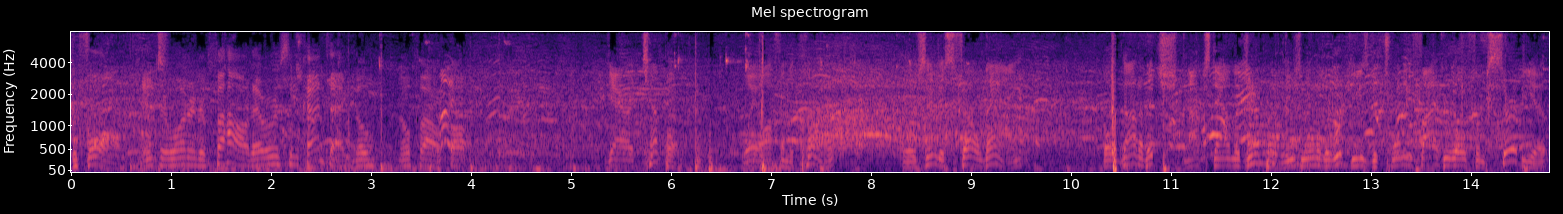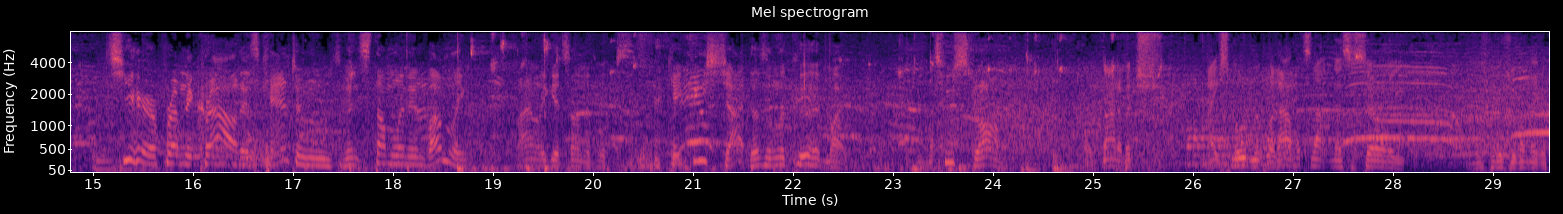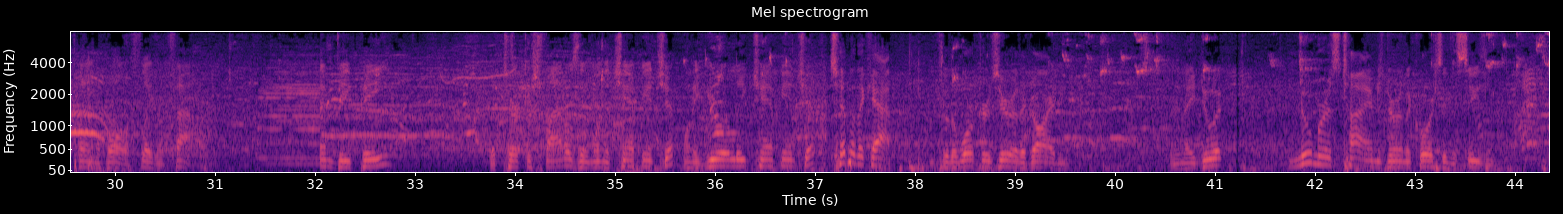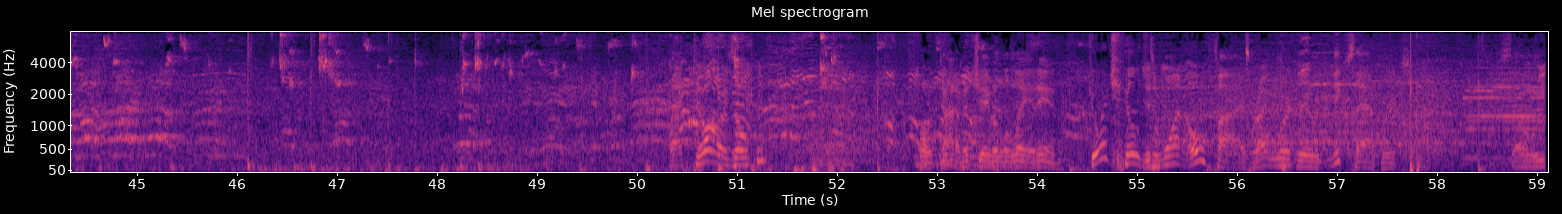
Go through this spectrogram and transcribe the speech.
The fall. Enter wanted a foul. There was some contact. No, no foul call. Garrett Temple way off in the corner. Porzingis fell down. Bogdanovic knocks down the jumper. He's one of the rookies, the 25-year-old from Serbia. Cheer from the crowd as Kanter, who's been stumbling and bumbling, finally gets on the books. KP's shot doesn't look good, Mike. Too strong. Bogdanovic, nice movement without. It's not necessarily just because you don't make a play on the ball a flagrant foul. MVP, the Turkish finals. They won the championship, won a EuroLeague championship. Tip of the cap to the workers here at the Garden. And they do it numerous times during the course of the season. Back door is open. Bogdanovic able to lay it in. George Hill just 105, right where the Knicks average. So we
